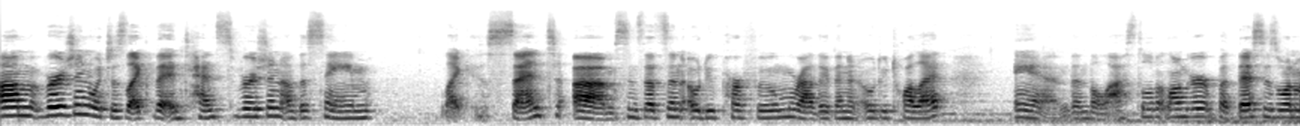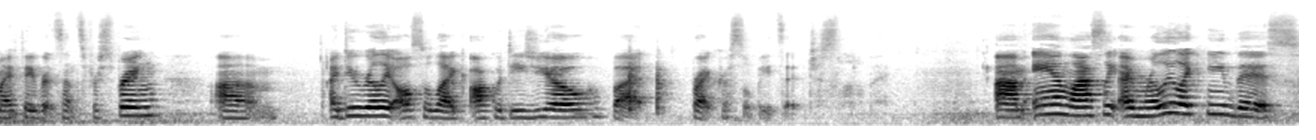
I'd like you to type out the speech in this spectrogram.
um, version, which is like the intense version of the same like scent, um, since that's an eau de parfum rather than an eau de toilette. And then they'll last a little bit longer. But this is one of my favorite scents for spring. Um, I do really also like Gio, but Bright Crystal beats it just a little bit. Um, and lastly, I'm really liking this,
